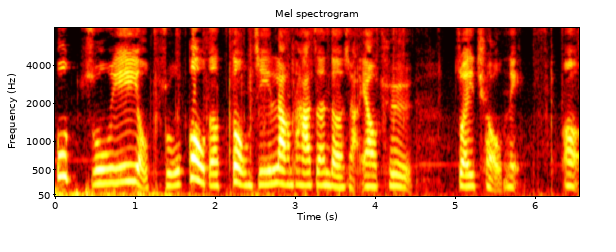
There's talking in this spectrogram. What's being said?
不足以有足够的动机让他真的想要去追求你。嗯，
